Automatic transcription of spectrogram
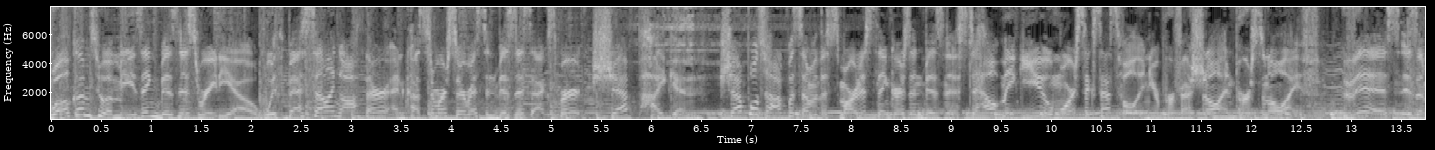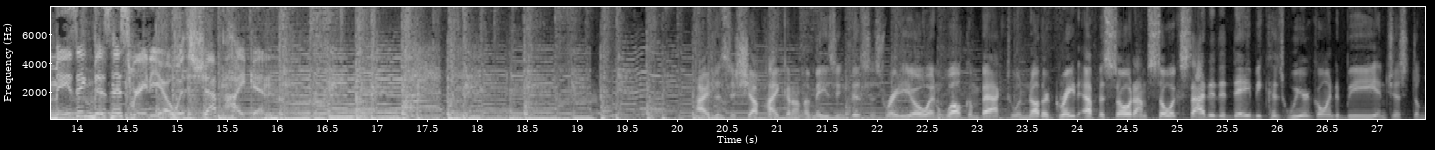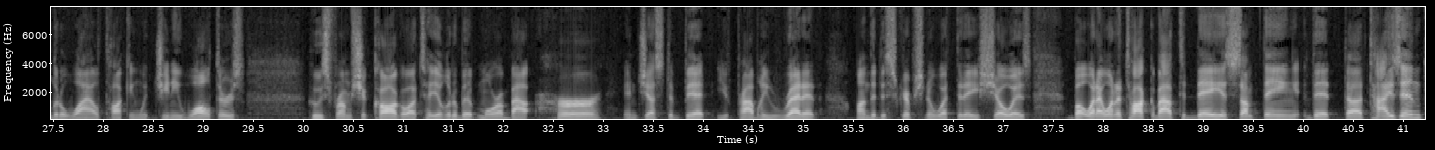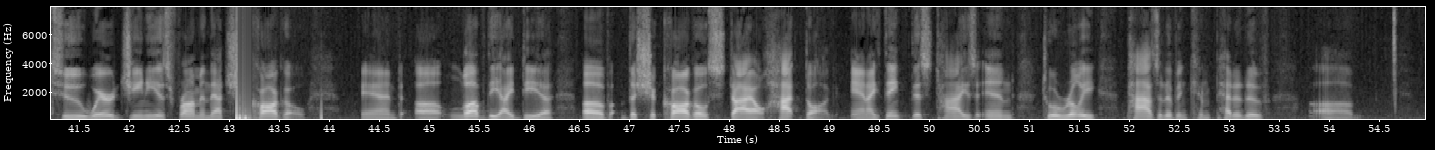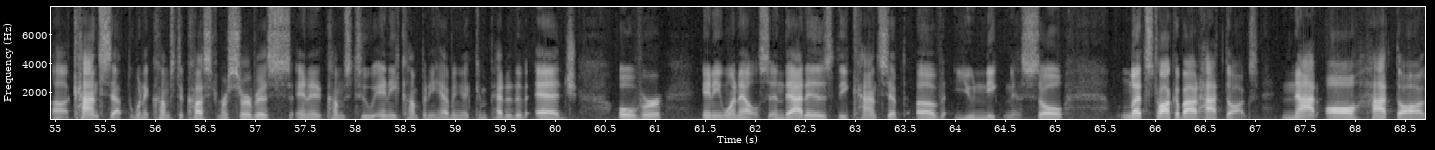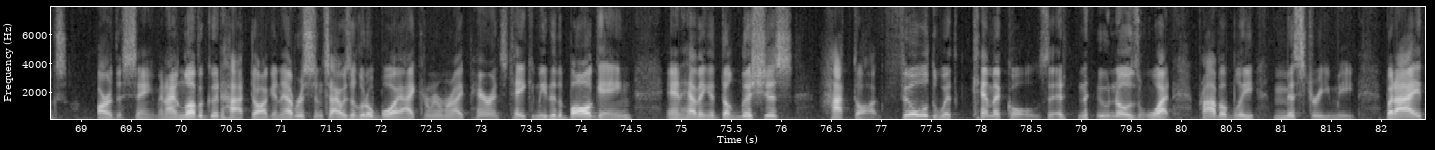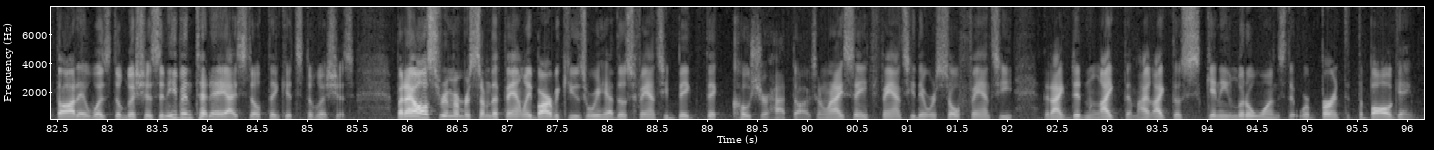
Welcome to Amazing Business Radio with best-selling author and customer service and business expert Shep Hyken. Shep will talk with some of the smartest thinkers in business to help make you more successful in your professional and personal life. This is Amazing Business Radio with Shep Hyken. Hi, this is Shep Hyken on Amazing Business Radio, and welcome back to another great episode. I'm so excited today because we're going to be, in just a little while, talking with Jeannie Walters, who's from Chicago. I'll tell you a little bit more about her in just a bit. You've probably read it on the description of what today's show is. But what I want to talk about today is something that uh, ties into where Jeannie is from, and that's Chicago and uh, love the idea of the Chicago style hot dog. And I think this ties in to a really positive and competitive uh, uh, concept when it comes to customer service and it comes to any company having a competitive edge over anyone else. And that is the concept of uniqueness. So let's talk about hot dogs. Not all hot dogs are the same. And I love a good hot dog. And ever since I was a little boy, I can remember my parents taking me to the ball game and having a delicious hot dog filled with chemicals and who knows what, probably mystery meat. But I thought it was delicious, and even today I still think it's delicious. But I also remember some of the family barbecues where we had those fancy, big, thick kosher hot dogs. And when I say fancy, they were so fancy that I didn't like them. I liked those skinny little ones that were burnt at the ball game.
